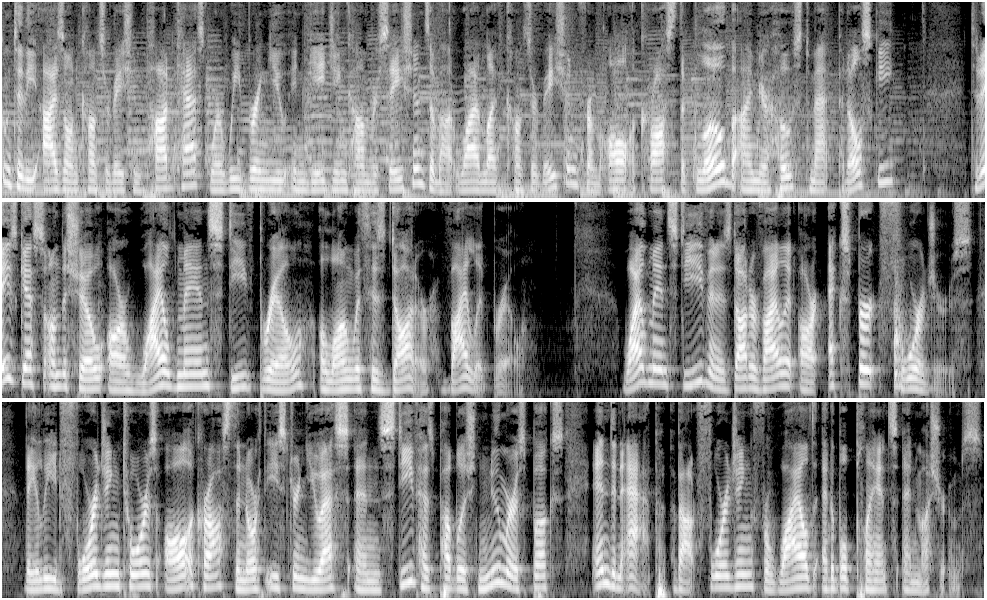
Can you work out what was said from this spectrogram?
Welcome to the Eyes on Conservation podcast, where we bring you engaging conversations about wildlife conservation from all across the globe. I'm your host, Matt Podolsky. Today's guests on the show are wildman Steve Brill, along with his daughter, Violet Brill. Wildman Steve and his daughter Violet are expert foragers. They lead foraging tours all across the northeastern U.S., and Steve has published numerous books and an app about foraging for wild edible plants and mushrooms.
